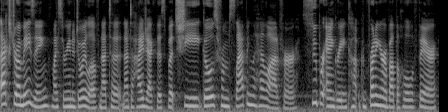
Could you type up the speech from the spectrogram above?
extra amazing my serena joy love not to not to hijack this but she goes from slapping the hell out of her super angry and co- confronting her about the whole affair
